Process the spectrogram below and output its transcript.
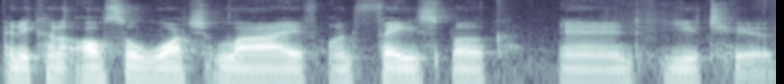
And you can also watch live on Facebook and YouTube.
